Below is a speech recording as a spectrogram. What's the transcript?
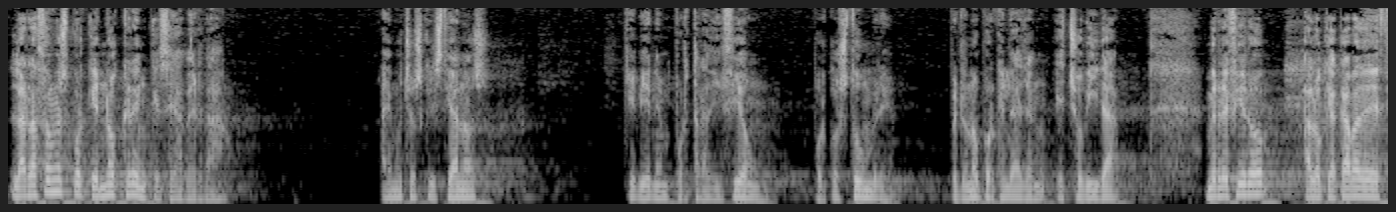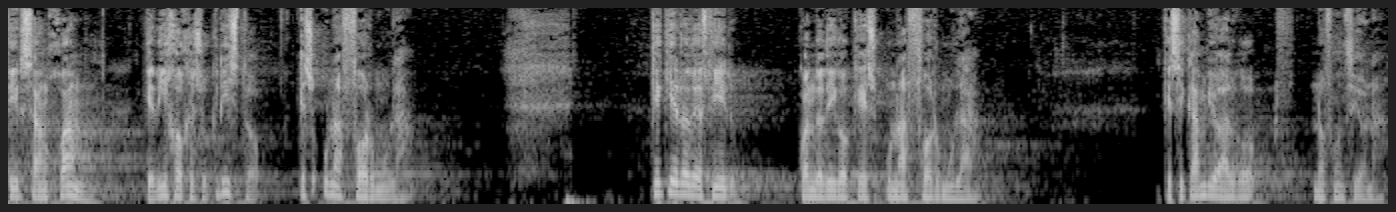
La razón es porque no creen que sea verdad. Hay muchos cristianos que vienen por tradición, por costumbre, pero no porque le hayan hecho vida. Me refiero a lo que acaba de decir San Juan, que dijo Jesucristo. Es una fórmula. ¿Qué quiero decir cuando digo que es una fórmula? Que si cambio algo, no funciona.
